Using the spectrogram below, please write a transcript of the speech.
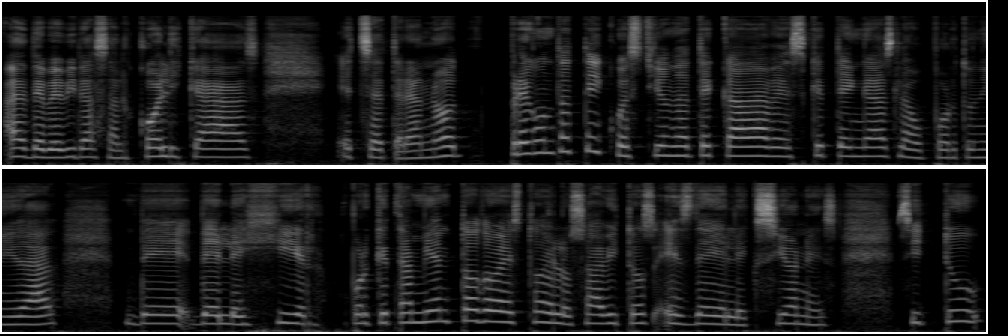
ah, de bebidas alcohólicas, etcétera, ¿no? Pregúntate y cuestionate cada vez que tengas la oportunidad de, de elegir, porque también todo esto de los hábitos es de elecciones. Si tú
